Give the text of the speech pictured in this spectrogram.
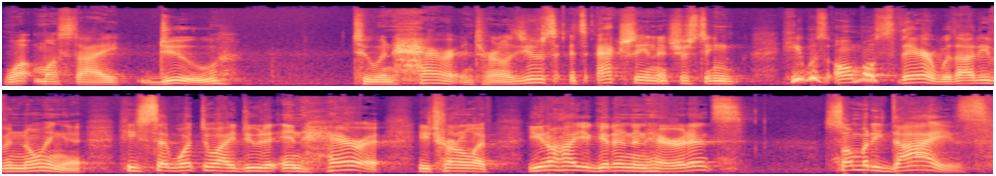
What must I do to inherit eternal life? It's actually an interesting, he was almost there without even knowing it. He said, What do I do to inherit eternal life? You know how you get an inheritance? Somebody dies.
